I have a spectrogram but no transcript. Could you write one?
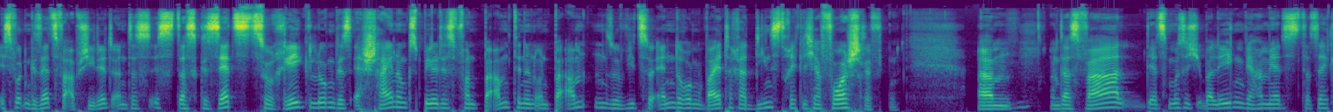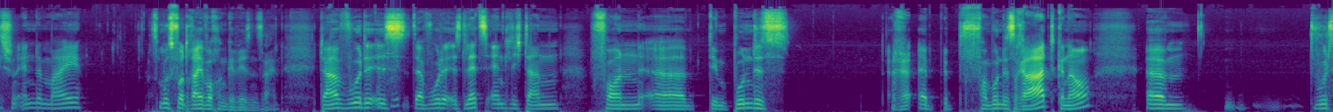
es wurde ein Gesetz verabschiedet und das ist das Gesetz zur Regelung des Erscheinungsbildes von Beamtinnen und Beamten sowie zur Änderung weiterer dienstrechtlicher Vorschriften. Ähm, mhm. Und das war, jetzt muss ich überlegen, wir haben jetzt tatsächlich schon Ende Mai, es muss vor drei Wochen gewesen sein. Da wurde okay. es, da wurde es letztendlich dann von äh, dem Bundes, äh, vom Bundesrat, genau, ähm, wurde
